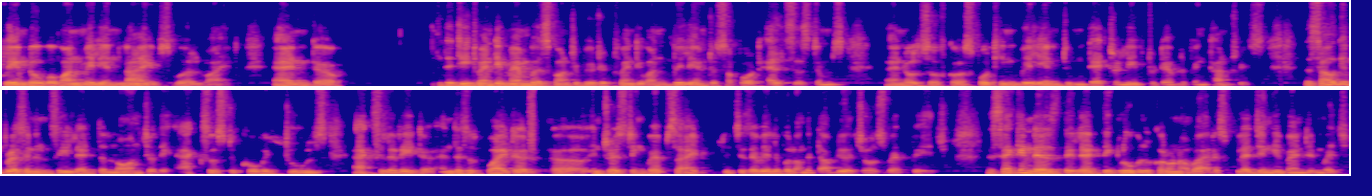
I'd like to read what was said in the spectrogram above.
claimed over 1 million lives worldwide. And uh, the G20 members contributed 21 billion to support health systems and also, of course, 14 billion to debt relief to developing countries. The Saudi presidency led the launch of the Access to COVID Tools Accelerator, and this is quite an uh, interesting website which is available on the WHO's webpage. The second is they led the Global Coronavirus Pledging event, in which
